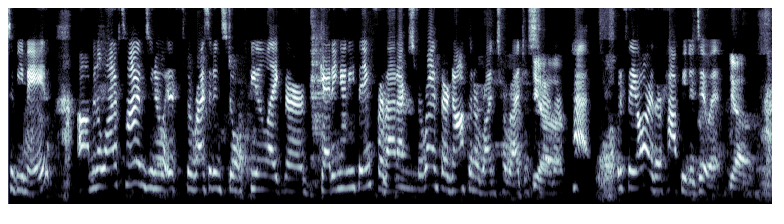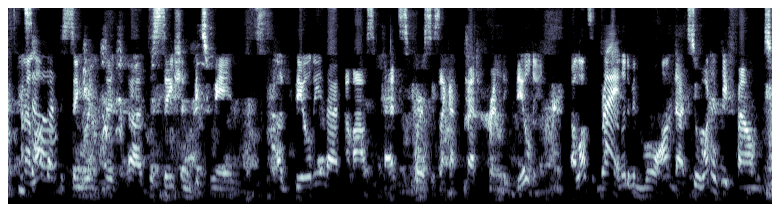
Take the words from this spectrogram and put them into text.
to be made. Um, and a lot of times, you know, if the residents don't feel like they're getting anything for that extra rent, they're not going to run to register Yeah. their pet. But if they are, they're happy to do it. Yeah, and I So- love that distinguish the uh, distinction between a building that allows pets versus like a pet-friendly building. A lot of touch Right. a little bit more on that. So, what have you found to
